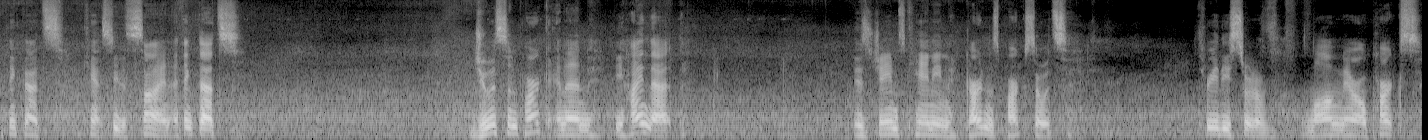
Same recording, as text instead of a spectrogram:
I think that's, I can't see the sign. I think that's Jewison Park. And then behind that is James Canning Gardens Park. So it's three of these sort of long, narrow parks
